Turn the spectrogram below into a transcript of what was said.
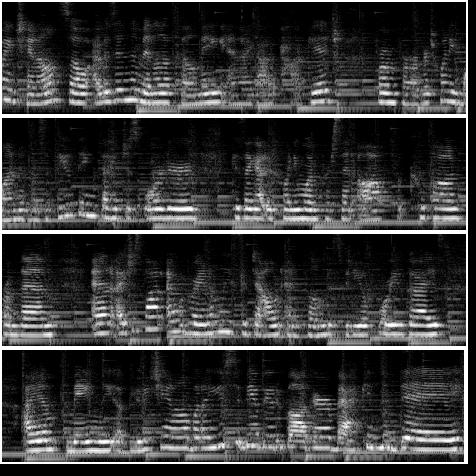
my channel. So I was in the middle of filming and I got a package from Forever 21. It was a few things I had just ordered because I got a 21% off coupon from them. And I just thought I would randomly sit down and film this video for you guys. I am mainly a beauty channel, but I used to be a beauty blogger back in the day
